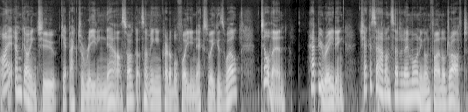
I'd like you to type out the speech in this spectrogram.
I am going to get back to reading now. So I've got something incredible for you next week as well. Till then, happy reading. Check us out on Saturday morning on Final Draft.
